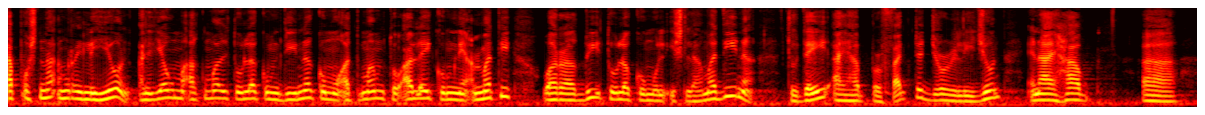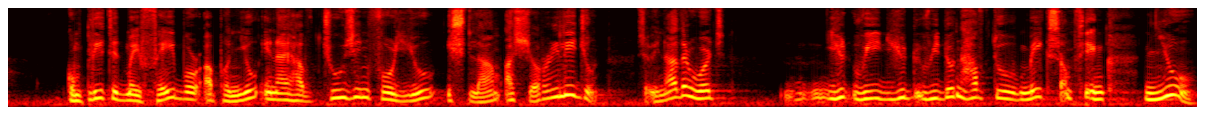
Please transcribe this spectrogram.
Tapos na ang relihiyon. Al-yawma akmaltu lakum dinakum wa atmamtu alaykum ni'mati wa raditu lakumul islam. Today I have perfected your religion and I have uh, completed my favor upon you and I have chosen for you Islam as your religion. So in other words, you, we, you, we don't have to make something new.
